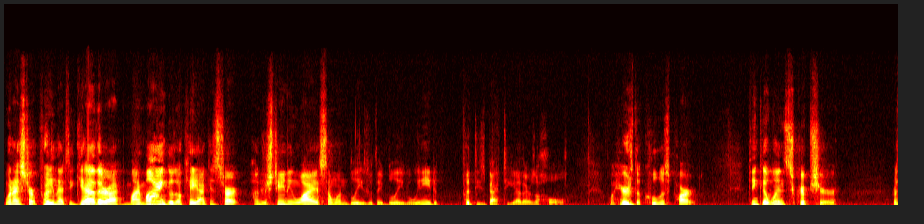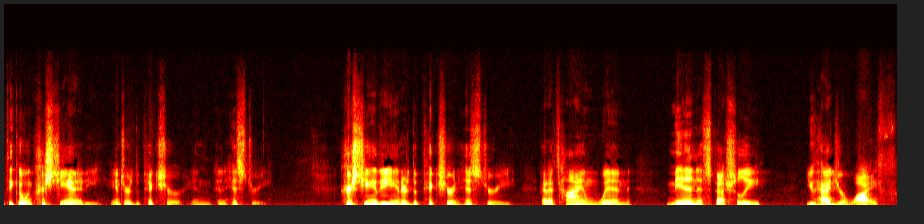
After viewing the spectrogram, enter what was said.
When I start putting that together, I, my mind goes, okay, I can start understanding why someone believes what they believe, but we need to put these back together as a whole. Well, here's the coolest part. Think of when Scripture or think of when Christianity entered the picture in, in history. Christianity entered the picture in history at a time when men, especially, you had your wife.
